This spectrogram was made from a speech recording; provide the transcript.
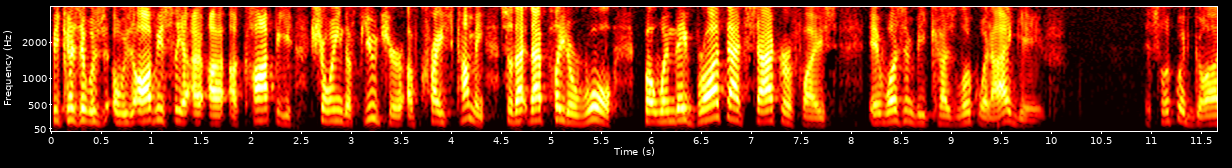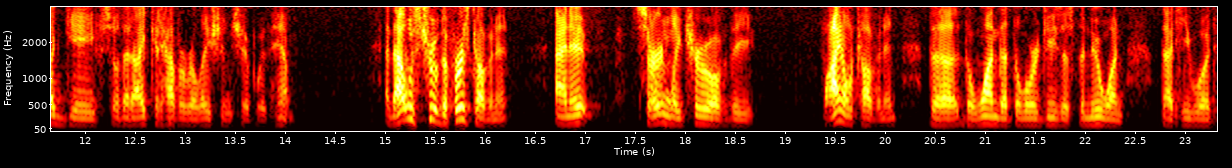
because it was, it was obviously a, a, a copy showing the future of Christ coming. So that, that played a role. But when they brought that sacrifice, it wasn't because, look what I gave. It's look what God gave so that I could have a relationship with Him. And that was true of the first covenant, and it certainly true of the final covenant, the, the one that the Lord Jesus, the new one, that he would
